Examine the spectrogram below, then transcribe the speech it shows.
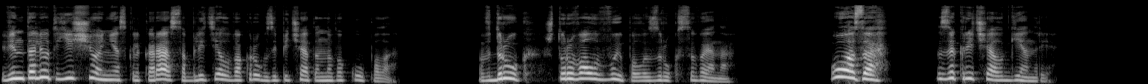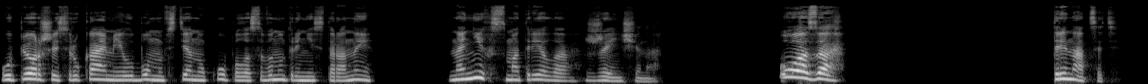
Винтолет еще несколько раз облетел вокруг запечатанного купола. Вдруг штурвал выпал из рук Свена. «Оза!» — закричал Генри. Упершись руками и лбом в стену купола с внутренней стороны, на них смотрела женщина. «Оза!» Тринадцать.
